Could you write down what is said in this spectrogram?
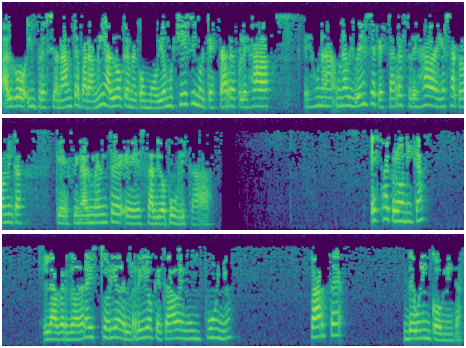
algo impresionante para mí, algo que me conmovió muchísimo y que está reflejada, es una, una vivencia que está reflejada en esa crónica que finalmente eh, salió publicada. Esta crónica la verdadera historia del río que cabe en un puño parte de una incógnita.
